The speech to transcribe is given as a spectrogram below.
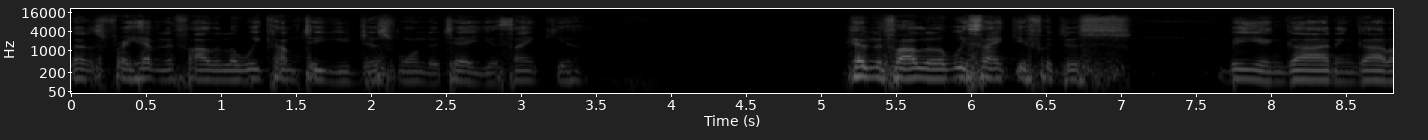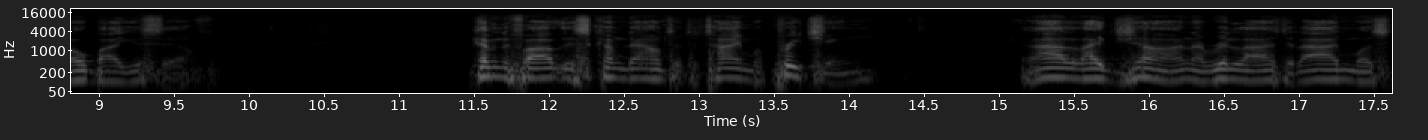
Let us pray. Heavenly Father, Lord, we come to you just want to tell you thank you. Heavenly Father, Lord, we thank you for just being God and God all by yourself. Heavenly Father, it's come down to the time of preaching. And I, like John, I realize that I must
